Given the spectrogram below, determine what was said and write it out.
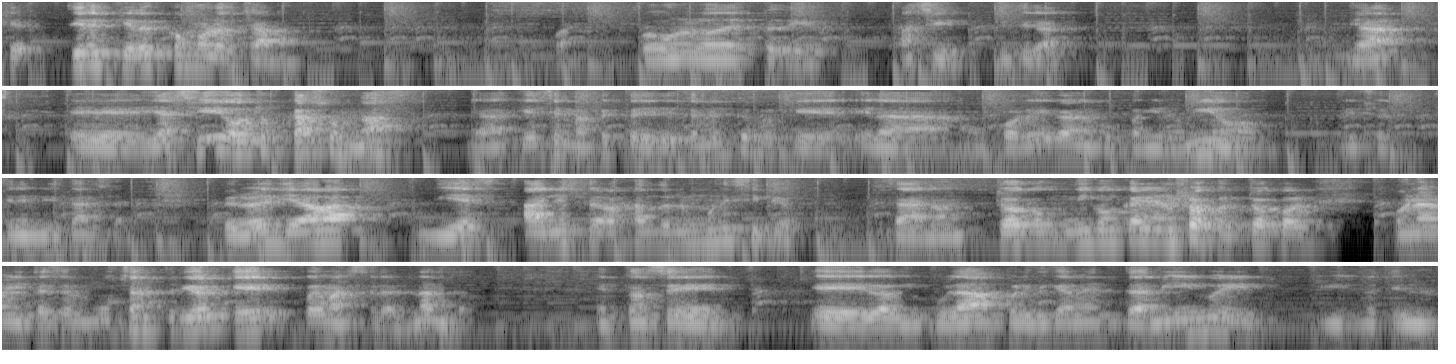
que, tienes que ver cómo lo echamos. Bueno, fue uno lo despedido. Así, literal. ¿Ya? Eh, y así otros casos más, ¿ya? que ese me afecta directamente porque era un colega, un compañero mío, de hecho tiene militancia, pero él llevaba 10 años trabajando en el municipio. O sea, no entró ni con Cari en rojo, entró con una administración mucho anterior que fue Marcelo Hernando. Entonces, eh, lo vinculaban políticamente a amigo y y no tiene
